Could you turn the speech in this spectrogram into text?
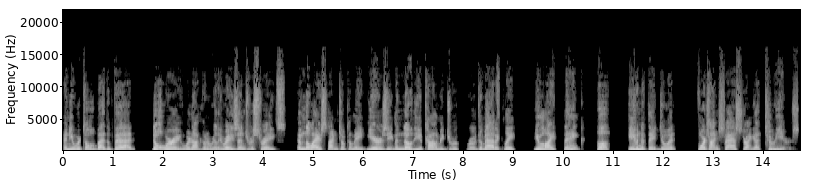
and you were told by the Fed, don't worry, we're not going to really raise interest rates. And the last time took them eight years, even though the economy grew, grew dramatically, you might think, huh, even if they do it four times faster, I got two mm-hmm. years.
